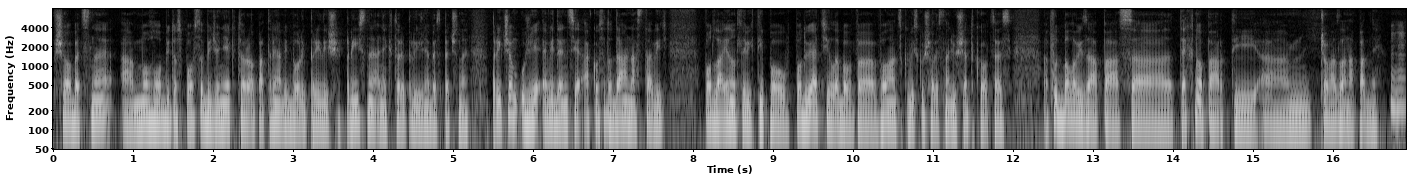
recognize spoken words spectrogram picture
všeobecné a mohlo by to spôsobiť, že niektoré opatrenia by boli príliš prísne a niektoré príliš nebezpečné. Pričom už je evidencia, ako sa to dá nastaviť podľa jednotlivých typov podujatí, lebo v, Holandsku vyskúšali snáď všetko cez futbalový zápas, technoparty, čo vás len napadne. Uh-huh.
